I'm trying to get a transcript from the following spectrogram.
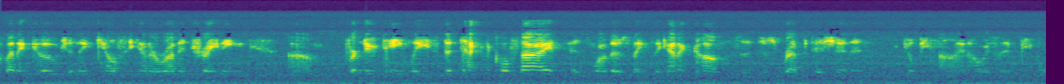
clinic coach, and then Kelsey kind of running training um, for new team leads, the technical side is one of those things that kind of comes and just repetition, and you'll be fine. Obviously, people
